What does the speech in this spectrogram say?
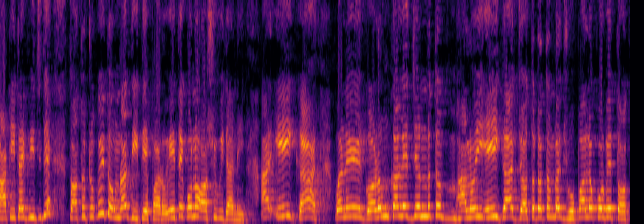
মাটিটা ভিজতে ততটুকুই তোমরা দিতে পারো। এতে কোনো অসুবিধা নেই। আর এই গাছ মানে গরমকালের জন্য তো ভালোই, এই গাছ যতটা তোমরা ঝোপালো করবে, তত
